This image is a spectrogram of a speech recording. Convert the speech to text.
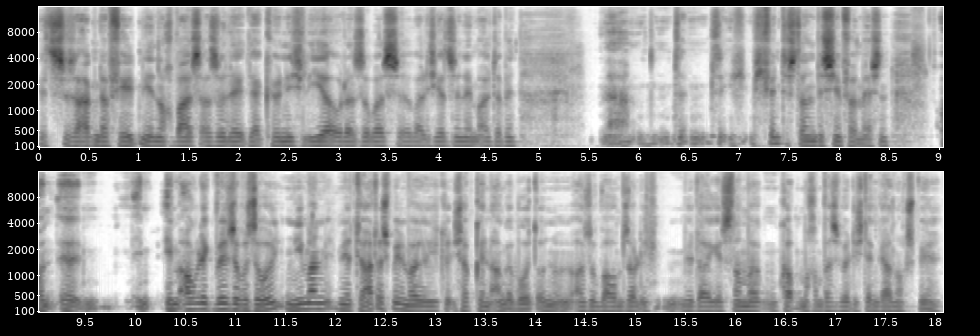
jetzt zu sagen, da fehlt mir noch was, also der, der König Lear oder sowas, äh, weil ich jetzt in dem Alter bin, ja, ich, ich finde es dann ein bisschen vermessen. Und äh, im, im, Augenblick will sowieso niemand mit mir Theater spielen, weil ich, ich habe kein Angebot. Und also warum soll ich mir da jetzt nochmal einen Kopf machen, was würde ich denn gerne noch spielen?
